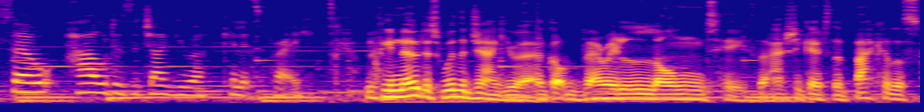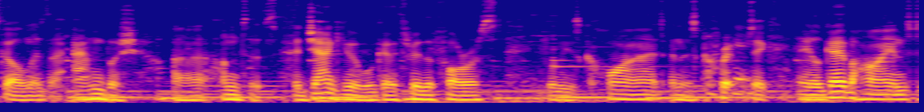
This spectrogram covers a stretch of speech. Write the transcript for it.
So how does a jaguar kill its prey? Well, If you notice with the jaguar, they've got very long teeth that actually go to the back of the skull as they ambush uh, hunters. The jaguar will go through the forest, it'll be as quiet and as cryptic, and it'll go behind,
